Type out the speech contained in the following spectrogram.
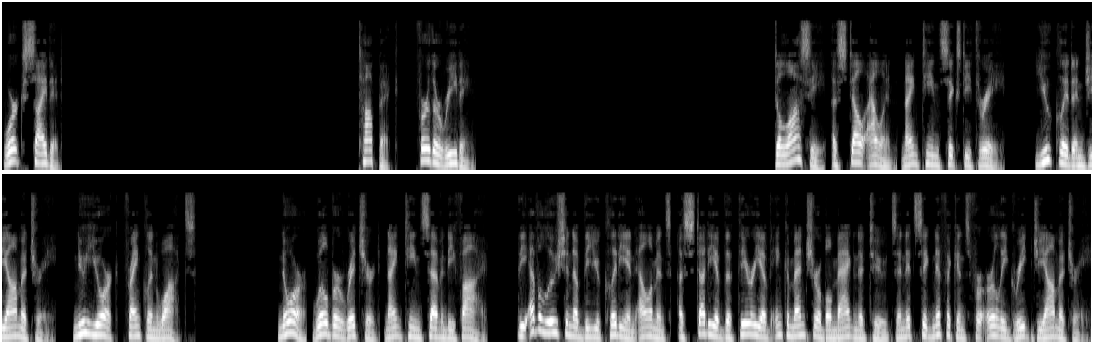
Works cited Further reading DeLacy, Estelle Allen 1963. Euclid and Geometry. New York, Franklin Watts. Knorr, Wilbur Richard 1975. The Evolution of the Euclidean Elements, A Study of the Theory of Incommensurable Magnitudes and Its Significance for Early Greek Geometry.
